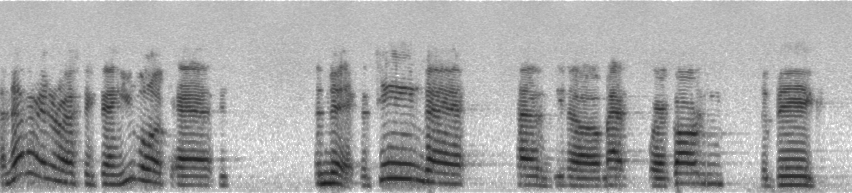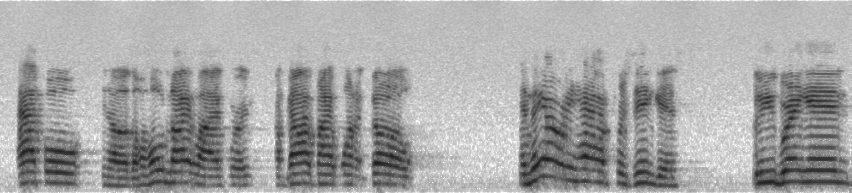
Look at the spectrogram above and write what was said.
Another interesting thing, you look at the Knicks, the team that has, you know, Madison Square Garden, the big Apple, you know, the whole nightlife where a guy might want to go. And they already have Porzingis, who you bring in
